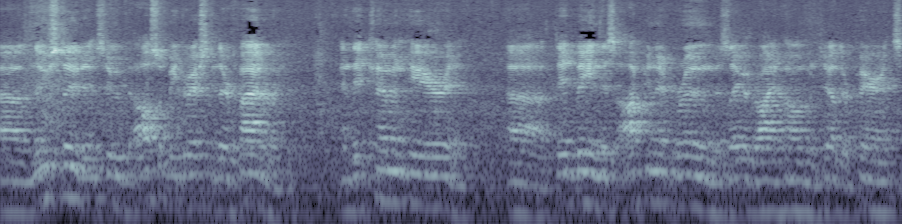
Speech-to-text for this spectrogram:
uh, new students who would also be dressed in their finery. And they'd come in here and uh, they'd be in this opulent room as they would ride home and tell their parents.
